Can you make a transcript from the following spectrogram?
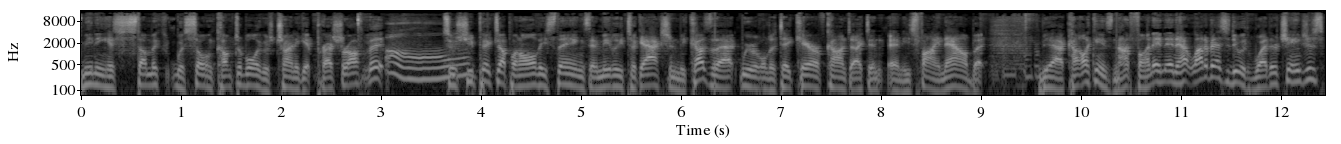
meaning his stomach was so uncomfortable, he was trying to get pressure off of it. So she picked up on all these things and immediately took action. Because of that, we were able to take care of contact, and, and he's fine now. But yeah, colicking is not fun, and, and a lot of it has to do with weather changes,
